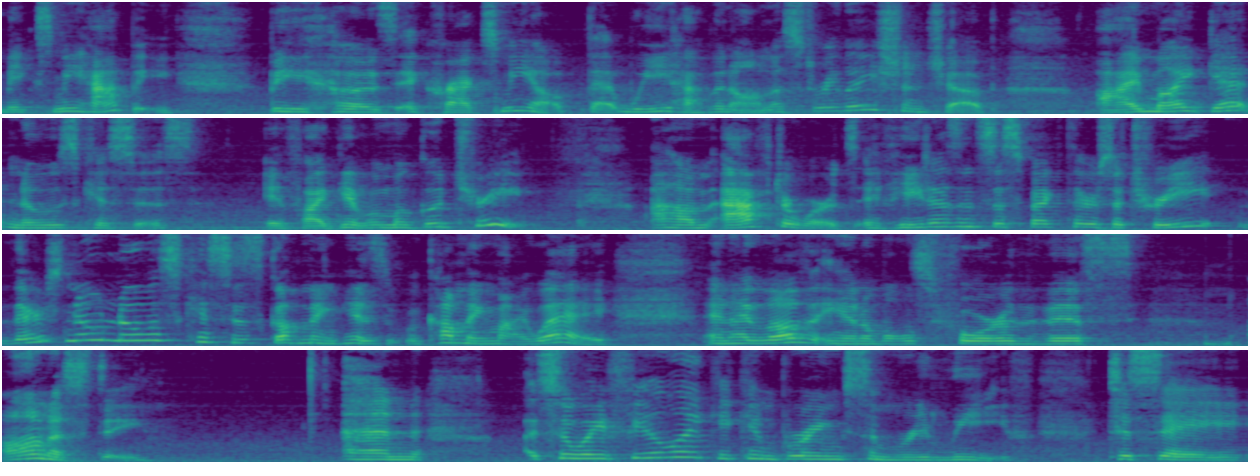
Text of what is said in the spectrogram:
makes me happy because it cracks me up that we have an honest relationship. I might get nose kisses if I give him a good treat. Um, afterwards, if he doesn't suspect there's a tree, there's no nose kisses coming his coming my way, and I love animals for this honesty. And so I feel like it can bring some relief to say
